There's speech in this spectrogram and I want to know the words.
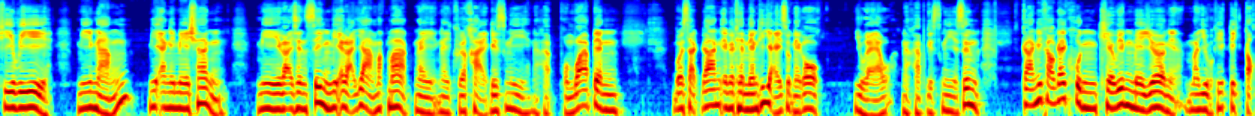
ทีวี มีหนัง มีแอนิเมชันมี licensing มีหลายอย่างมาก ๆ ในในเครือข่ายดิสนีย์นะครับผมว่าเป็น บริษัทด้าน entertainment ที่ใหญ่ที่สุดในโลกอยู่แล้วนะครับดิสนีย์ซึ่งการที่เขาได้คุณเควินเมเยอร์เนี่ยมาอยู่ที่ TikTok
